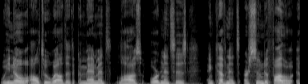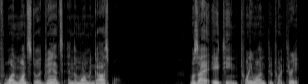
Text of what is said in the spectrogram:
We know all too well that the commandments, laws, ordinances, and covenants are soon to follow if one wants to advance in the Mormon gospel. Mosiah 18:21 through 23.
